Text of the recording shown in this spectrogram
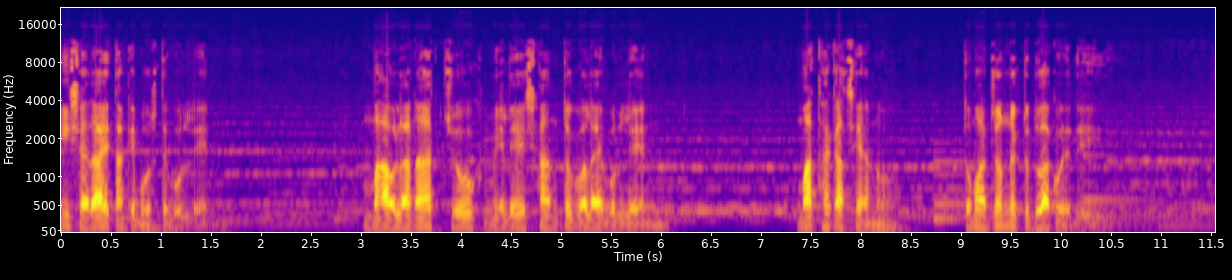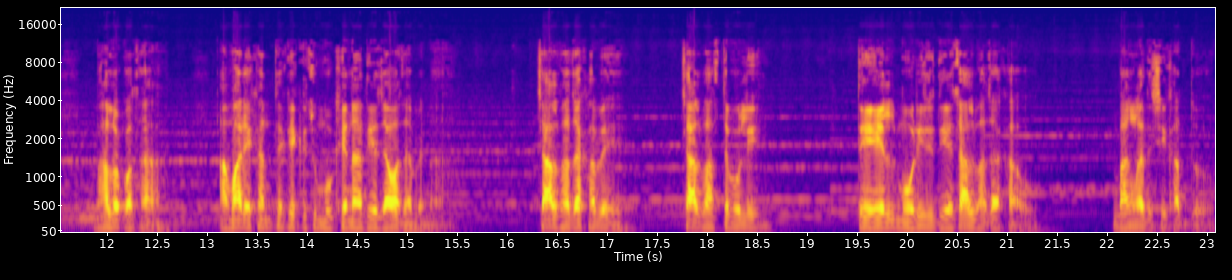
ইশারায় তাকে বসতে বললেন। মাওলানা চোখ মেলে শান্ত গলায় বললেন, মাথা কাছে আনো, তোমার জন্য একটু দোয়া করে দিই। ভালো কথা, আমার এখান থেকে কিছু মুখে না দিয়ে যাওয়া যাবে না। চাল ভাজা খাবে? চাল ভাজতে বলি? তেল, মরিচ দিয়ে চাল ভাজা খাও। বাংলাদেশি খাদ্য।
